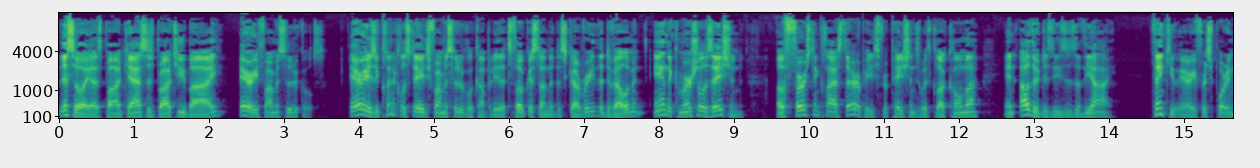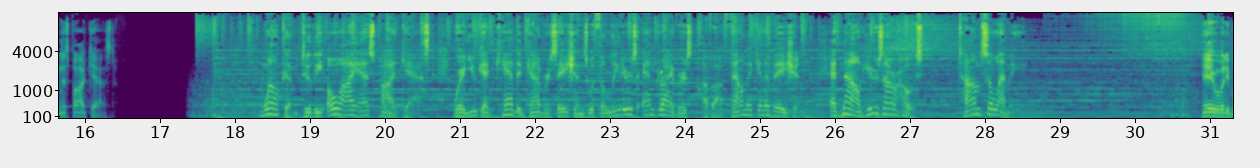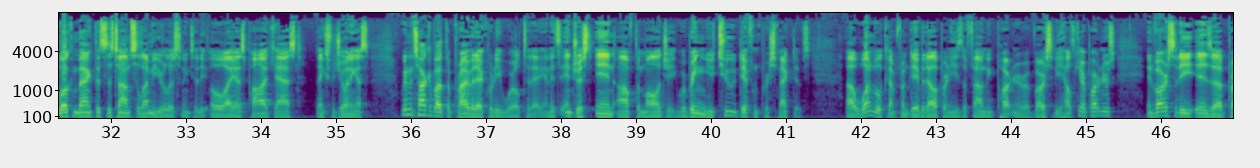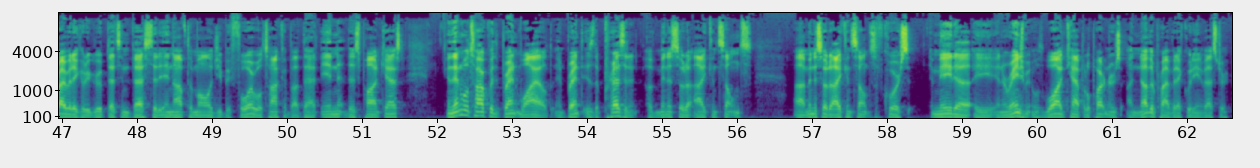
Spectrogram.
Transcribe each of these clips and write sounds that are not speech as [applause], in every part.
This OIS podcast is brought to you by Aerie Pharmaceuticals. Aerie is a clinical stage pharmaceutical company that's focused on the discovery, the development, and the commercialization of first in class therapies for patients with glaucoma and other diseases of the eye. Thank you, Aerie, for supporting this podcast. Welcome to the OIS Podcast, where you get candid conversations with the leaders and drivers of ophthalmic innovation. And now, here's our host, Tom Salemi. Hey, everybody, welcome back. This is Tom Salemi. You're listening to the OIS Podcast. Thanks for joining us. We're going to talk about the private equity world today and its interest in ophthalmology. We're bringing you two different perspectives. Uh, one will come from David Alpern. He's the founding partner of Varsity Healthcare Partners. And Varsity is a private equity group that's invested in ophthalmology before. We'll talk about that in this podcast. And then we'll talk with Brent Wild. And Brent is the president of Minnesota Eye Consultants. Uh, Minnesota Eye Consultants, of course, made a, a, an arrangement with Waud Capital Partners, another private equity investor,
